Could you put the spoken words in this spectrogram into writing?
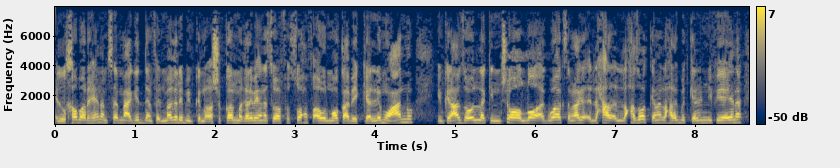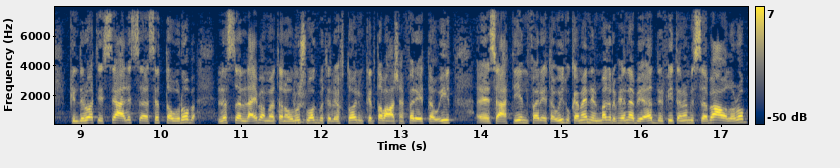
الخبر هنا مسمع جدا في المغرب. يمكن الأشقاء المغربية هنا سواء في الصحف أو المواقع بيتكلموا عنه. يمكن عاوز أقول لك إن شاء الله اجواء أكثر اللحظات كمان اللي حضرتك بتكلمني فيها هنا. يمكن دلوقتي الساعة لسه 6 وربع لسه اللعيبة ما تناولوش وجبة الإفطار. يمكن طبعا عشان فرق التوقيت ساعتين فرق توقيت وكمان المغرب هنا بيقدم في تمام السابعه ولا ربع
